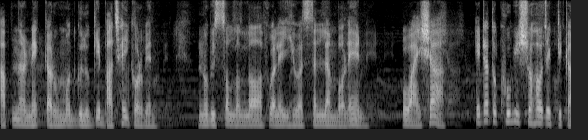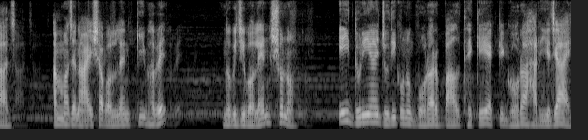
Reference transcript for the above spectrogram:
আপনার নেককার উম্মতগুলোকে বাছাই করবেন? নবী সাল্লাল্লাহু আলাইহি ওয়াসাল্লাম বলেন, ও আয়েশা এটা তো খুবই সহজ একটি কাজ। আম্মা যেন আয়েশা বললেন, কীভাবে? নবীজি বলেন, শোনো, এই দুনিয়ায় যদি কোনো ঘোড়ার পাল থেকে একটি ঘোড়া হারিয়ে যায়,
